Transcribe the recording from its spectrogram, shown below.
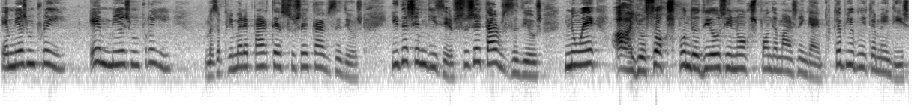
É mesmo por aí. É mesmo por aí. Mas a primeira parte é sujeitar-vos a Deus. E deixem-me dizer: sujeitar-vos a Deus não é, ah, eu só respondo a Deus e não respondo a mais ninguém. Porque a Bíblia também diz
